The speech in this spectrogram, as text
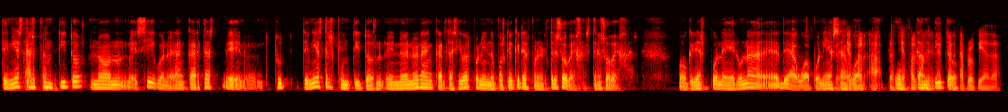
Tenías tres puntitos, no, sí, bueno, eran cartas, eh, tú tenías tres puntitos, eh, no, eran cartas, ibas poniendo, pues ¿qué querías poner? Tres ovejas, tres ovejas. O querías poner una de, agua, ponías agua. Ah, o campito. carta apropiada.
